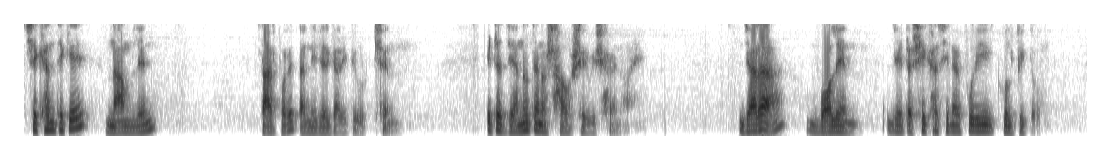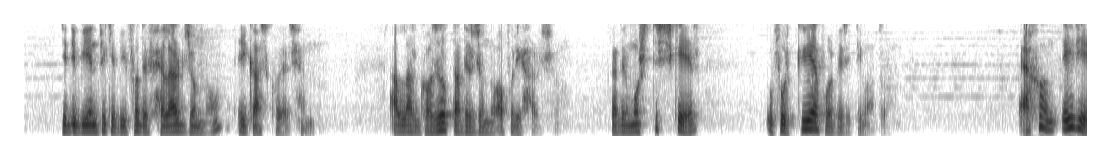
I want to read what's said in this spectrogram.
সেখান থেকে নামলেন, তারপরে তার নিজের গাড়িতে উঠলেন। এটা যেন তেন সাহসের বিষয় নয়। যারা বলেন যে এটা শেখ হাসিনার পরিকল্পিত, যিনি বিএনপিকে বিপদে ফেলার জন্য এই কাজ করেছেন, আল্লাহর গজব তাদের জন্য অপরিহার্য। তাদের মস্তিষ্কের উপর ক্রিয়া পড়বে রীতিমতো। এখন এই যে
